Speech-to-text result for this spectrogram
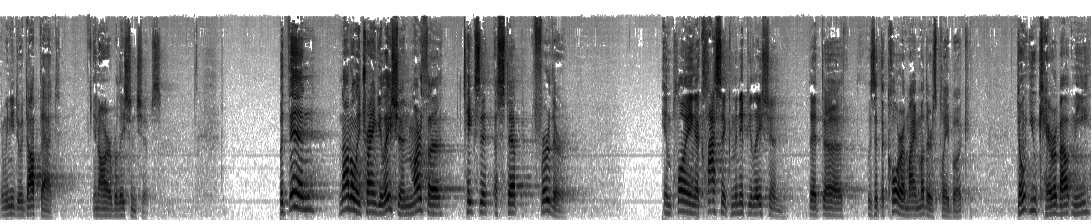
and we need to adopt that in our relationships. But then, not only triangulation, Martha takes it a step further, employing a classic manipulation that uh, was at the core of my mother's playbook. Don't you care about me?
